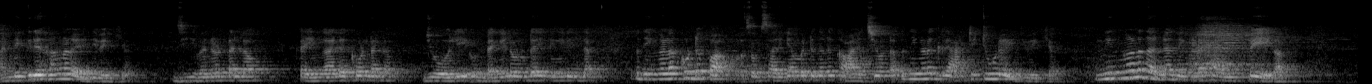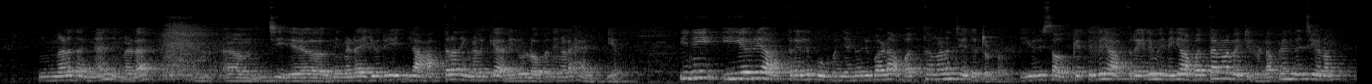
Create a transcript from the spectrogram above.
അനുഗ്രഹങ്ങൾ എഴുതി വയ്ക്കുക ജീവനുണ്ടല്ലോ കൈകാലൊക്കെ ഉണ്ടല്ലോ ജോലി ഉണ്ടെങ്കിലുണ്ട് ഇല്ലെങ്കിലില്ല അപ്പം നിങ്ങളെ കൊണ്ട് പ- സംസാരിക്കാൻ പറ്റുന്നത് കാഴ്ചയുണ്ട്. അപ്പം നിങ്ങളുടെ ഗ്രാറ്റിറ്റ്യൂഡ് എഴുതി വയ്ക്കുക നിങ്ങൾ തന്നെ നിങ്ങളെ ഹെൽപ്പ് ചെയ്യുക. നിങ്ങൾ തന്നെ നിങ്ങളുടെ നിങ്ങളുടെ ഈ ഒരു യാത്ര നിങ്ങൾക്ക് അറിയുള്ളൂ. അപ്പോൾ നിങ്ങളെ ഹെൽപ്പ് ചെയ്യാം. ഇനി ഈ ഒരു യാത്രയിൽ പോകുമ്പോൾ ഞാൻ ഒരുപാട് അബദ്ധങ്ങളും ചെയ്തിട്ടുണ്ട്. ഈ ഒരു സൗഖ്യത്തിന്റെ യാത്രയിലും എനിക്ക് അബദ്ധങ്ങൾ പറ്റിയിട്ടുണ്ട്. അപ്പോൾ എന്ത് ചെയ്യണം?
